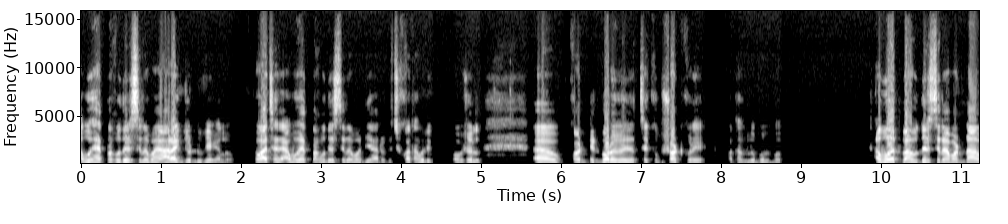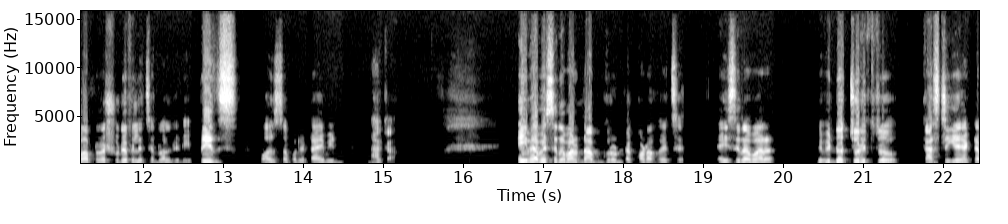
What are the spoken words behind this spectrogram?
আবু হায়াত মাহমুদের সিনেমায় আরেকজন ঢুকে গেল। ও আচ্ছা আবু হায়াত মাহমুদের সিনেমা নিয়ে আরও কিছু কথা বলি। অবশ্য কনটেন্ট বড় হয়ে যাচ্ছে। খুব শর্ট করে কথাগুলো বলব। আবু মাহমুদের সিনেমার নাম আপনারা শুনে ফেলেছেন অলরেডি। 'প্রিন্স ওয়ান্স আপন এ টাইম ইন ঢাকা।' এইভাবে সিনেমার নামকরণটা করা হয়েছে। এই সিনেমার বিভিন্ন চরিত্র কাস্টিং এ একটা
